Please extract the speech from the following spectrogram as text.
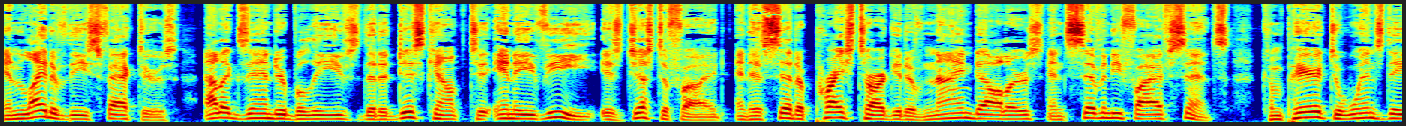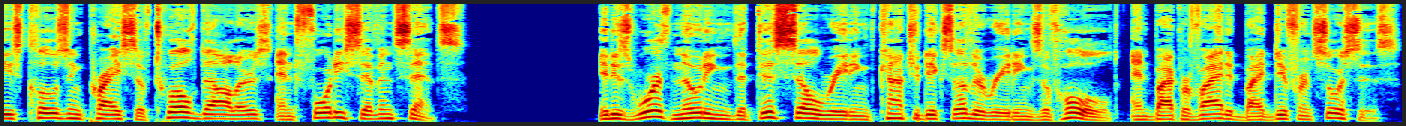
In light of these factors, Alexander believes that a discount to NAV is justified and has set a price target of $9.75 compared to Wednesday's closing price of $12.47. It is worth noting that this sell rating contradicts other ratings of hold and buy provided by different sources.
